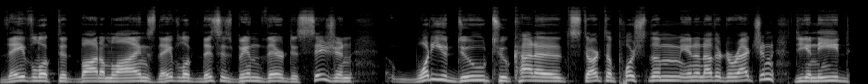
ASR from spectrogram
They've looked at bottom lines. They've looked. This has been their decision. What do you do to kind of start to push them in another direction? Do you need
